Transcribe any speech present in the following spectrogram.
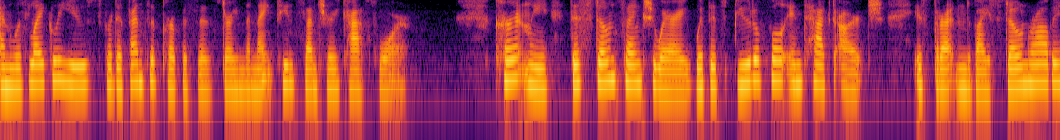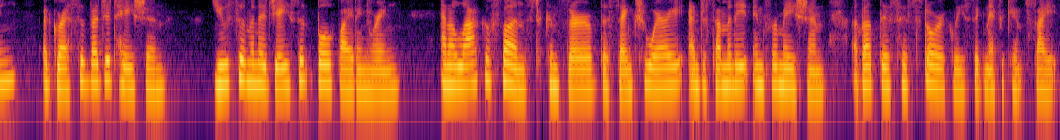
and was likely used for defensive purposes during the 19th century caste war. Currently, this stone sanctuary, with its beautiful intact arch, is threatened by stone robbing, aggressive vegetation, use of an adjacent bullfighting ring, and a lack of funds to conserve the sanctuary and disseminate information about this historically significant site.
